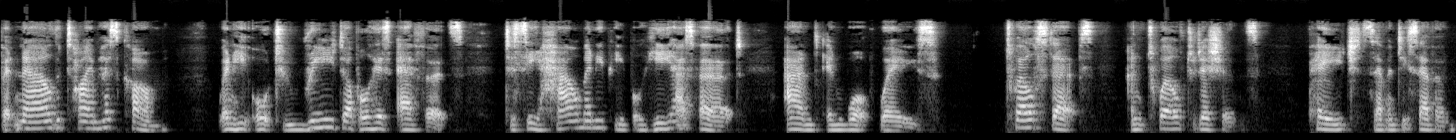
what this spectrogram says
But now the time has come when he ought to redouble his efforts to see how many people he has hurt and in what ways. 12 Steps and 12 Traditions, page 77.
